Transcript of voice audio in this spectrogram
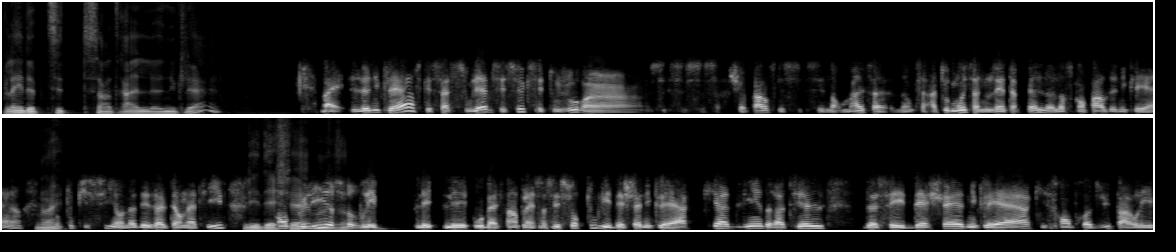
plein de petites centrales nucléaires? Ben, le nucléaire, ce que ça soulève, c'est sûr que c'est toujours un. je pense que c'est normal. Ça, donc, à tout le moins, ça nous interpelle lorsqu'on parle de nucléaire. Surtout qu'ici, on a des alternatives. Les déchets. On peut lire sur les les, les oh, ben, en plein ça. C'est surtout les déchets nucléaires. Qu'adviendra-t-il de ces déchets nucléaires qui seront produits par les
